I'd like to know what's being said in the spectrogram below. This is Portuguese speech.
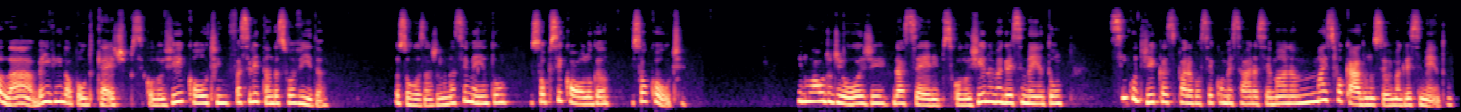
Olá, bem-vindo ao podcast Psicologia e Coaching Facilitando a Sua Vida. Eu sou Rosângela Nascimento, sou psicóloga e sou coach. E no áudio de hoje, da série Psicologia no Emagrecimento, cinco dicas para você começar a semana mais focado no seu emagrecimento.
